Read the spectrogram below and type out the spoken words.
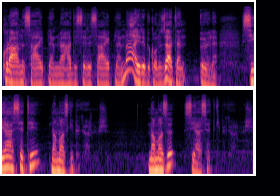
Kur'an'ı sahiplenme, hadisleri sahiplenme ayrı bir konu. Zaten öyle. Siyaseti namaz gibi görmüş. Namazı siyaset gibi görmüş.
